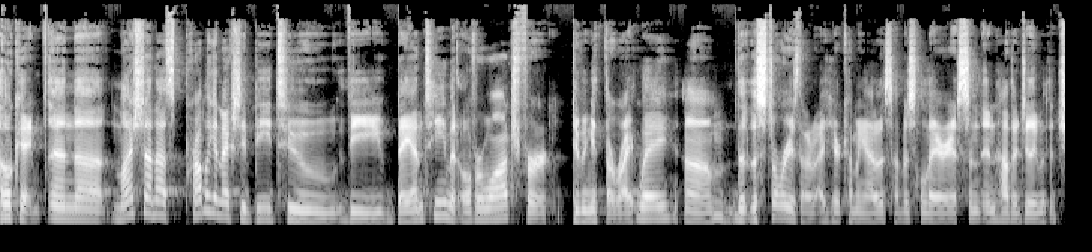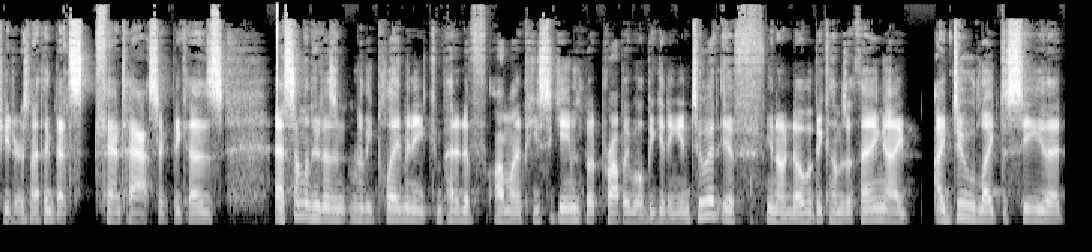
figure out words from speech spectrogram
Okay, and uh, my shout out's probably going to actually be to the band team at Overwatch for doing it the right way. Um, the, the stories that I hear coming out of this stuff is hilarious and, and how they're dealing with the cheaters. And I think that's fantastic because, as someone who doesn't really play many competitive online PC games, but probably will be getting into it if, you know, Nova becomes a thing, I, I do like to see that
